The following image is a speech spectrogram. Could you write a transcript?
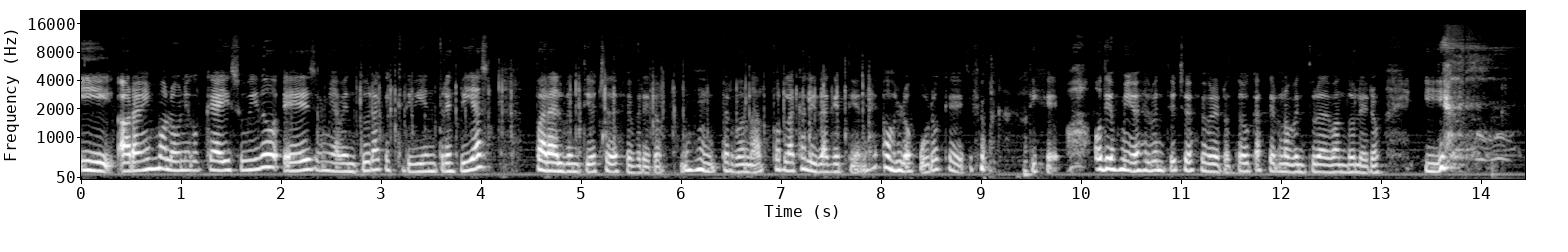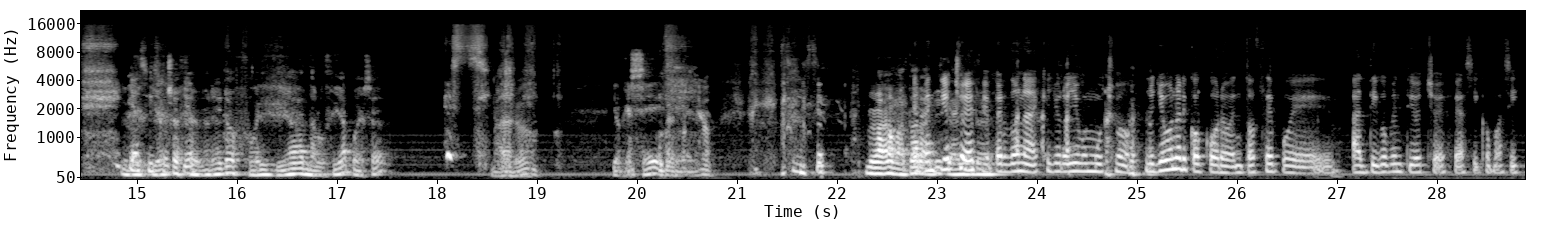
Y ahora mismo lo único que hay subido es mi aventura que escribí en tres días para el 28 de febrero. Perdonad por la calidad que tiene. Os lo juro que dije, oh Dios mío, es el 28 de febrero, tengo que hacer una aventura de bandolero. Y, El y así 28 de febrero fue el día de Andalucía, ¿puede ser? Sí. Claro. Yo qué sé. Me van a matar El aquí, que hay 28F, una- perdona, es que yo lo llevo mucho, lo llevo en el cocoro, entonces pues digo 28F así como así.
